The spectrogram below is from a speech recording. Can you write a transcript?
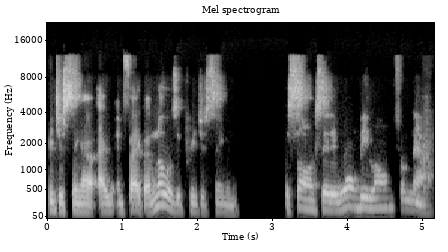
preacher sing. I, I, in fact, I know it was a preacher singing. The song said, "It won't be long from now.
